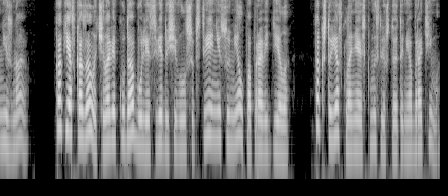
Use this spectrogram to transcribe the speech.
Не знаю. Как я сказала, человек куда более сведущий в волшебстве не сумел поправить дело, так что я склоняюсь к мысли, что это необратимо.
